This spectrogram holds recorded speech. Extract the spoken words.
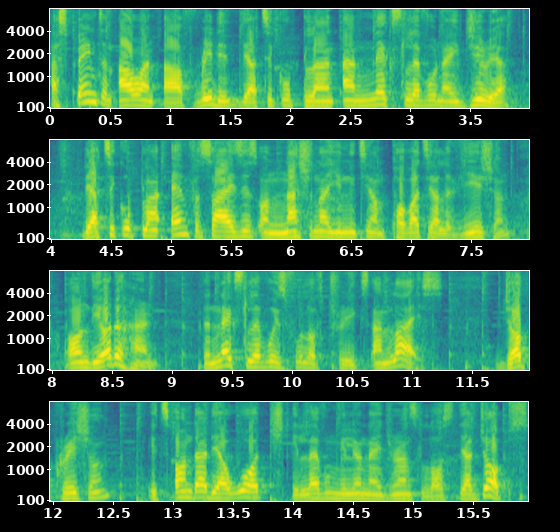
I spent an hour and a half reading the Atiku plan and next level Nigeria. The Atiku plan emphasizes on national unity and poverty alleviation. On the other hand, the next level is full of tricks and lies. Job creation, it's under their watch, 11 million Nigerians lost their jobs.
